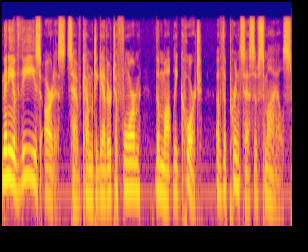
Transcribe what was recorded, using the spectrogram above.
Many of these artists have come together to form the motley court of the Princess of Smiles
